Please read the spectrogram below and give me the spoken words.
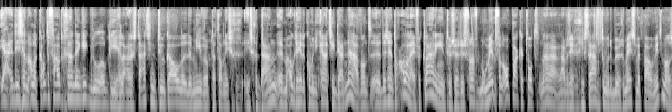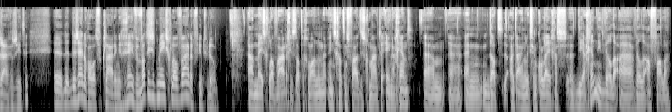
ja, het is aan alle kanten fout gegaan, denk ik. Ik bedoel, ook die hele arrestatie natuurlijk al, de manier waarop dat dan is, is gedaan. Uh, maar ook de hele communicatie daarna, want er zijn toch allerlei verklaringen intussen. Dus vanaf het moment van oppakken tot, nou, laten we zeggen, gisteravond... toen we de burgemeester bij Pauw en Witteman zagen zitten... er zijn nogal wat verklaringen gegeven. Wat is het meest geloofwaardig, vindt u dan? Het meest geloofwaardig is dat er gewoon een inschattingsfout is gemaakt door één agent. Um, uh, en dat uiteindelijk zijn collega's uh, die agent niet wilden, uh, wilden afvallen.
